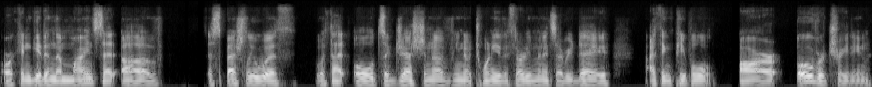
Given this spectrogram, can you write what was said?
or can get in the mindset of, especially with with that old suggestion of you know 20 to 30 minutes every day. I think people are over treating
